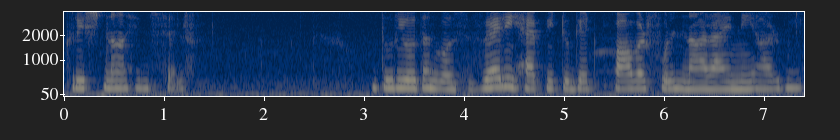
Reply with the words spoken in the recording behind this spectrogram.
Krishna himself. Duryodhan was very happy to get powerful Narayani army.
